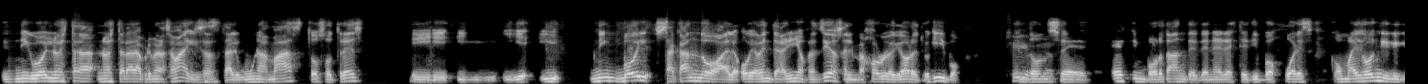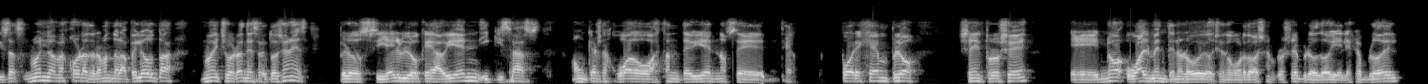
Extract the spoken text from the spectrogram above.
Nick Boyle no, está, no estará la primera semana, quizás hasta alguna más, dos o tres. Y, Nick Boyle sacando, al, obviamente, a la línea ofensiva es el mejor bloqueador de tu equipo. Entonces, es importante tener este tipo de jugadores como Mike Boyle, que quizás no es lo mejor atrapando la pelota, no ha hecho grandes actuaciones, pero si él bloquea bien y quizás, aunque haya jugado bastante bien, no sé, por ejemplo, James Projet, eh, no, igualmente no lo veo siendo cortado James Projet, pero doy el ejemplo de él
